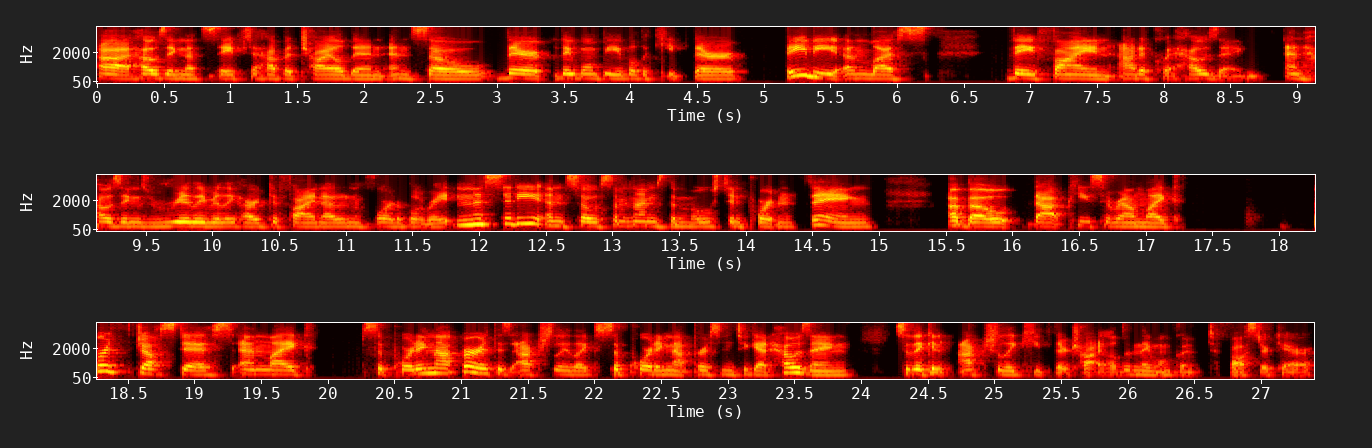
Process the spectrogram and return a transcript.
uh, housing that's safe to have a child in. And so they're they won't be able to keep their baby unless they find adequate housing. And housing is really really hard to find at an affordable rate in this city. And so sometimes the most important thing about that piece around like birth justice and like supporting that birth is actually like supporting that person to get housing so they can actually keep their child and they won't go into foster care.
